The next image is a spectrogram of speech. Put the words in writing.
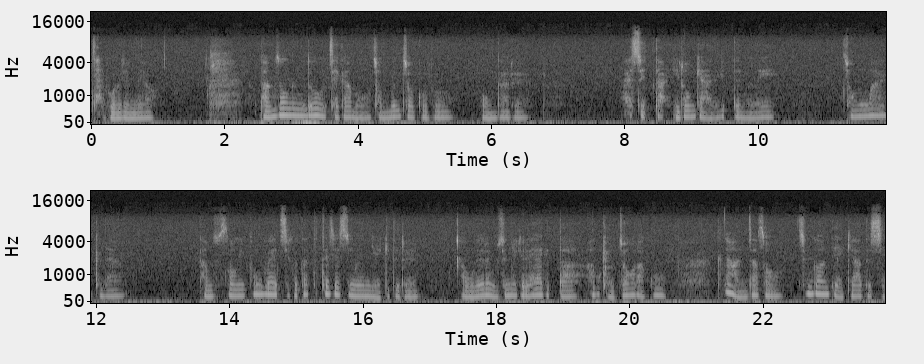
잘 모르겠네요. 방송도 제가 뭐 전문적으로 뭔가를 할 수 있다 이런 게 아니기 때문에 정말 그냥 감수성이 풍부해지고 따뜻해질 수 있는 얘기들을 아, 오늘은 무슨 얘기를 해야겠다 하고 결정을 하고 그냥 앉아서 친구한테 얘기하듯이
